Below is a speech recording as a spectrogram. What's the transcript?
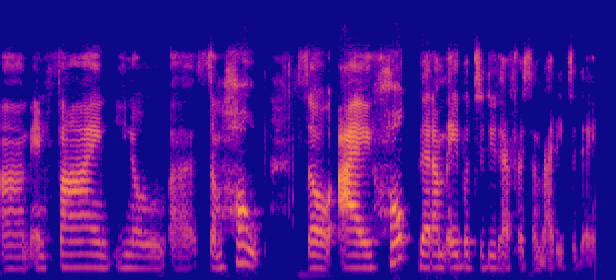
um, and find you know uh, some hope. So I hope that I'm able to do that for somebody today.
